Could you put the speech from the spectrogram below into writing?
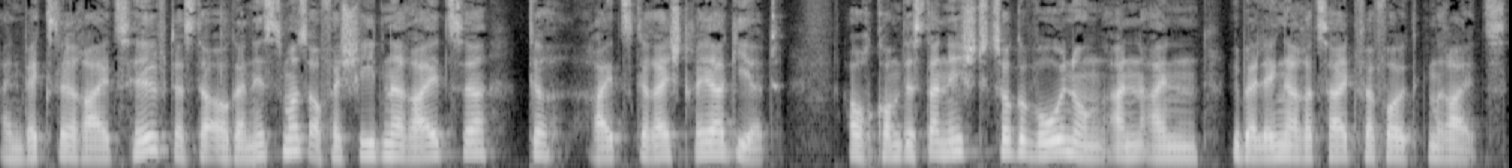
Ein Wechselreiz hilft, dass der Organismus auf verschiedene Reize reizgerecht reagiert. Auch kommt es dann nicht zur Gewohnung an einen über längere Zeit verfolgten Reiz.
